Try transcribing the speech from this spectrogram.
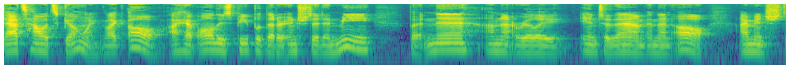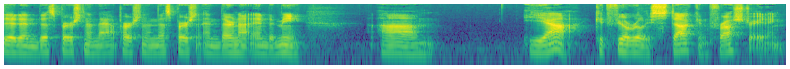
that's how it's going. Like, oh, I have all these people that are interested in me, but nah, I'm not really into them. And then, oh, I'm interested in this person and that person and this person, and they're not into me. Um, yeah, could feel really stuck and frustrating.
